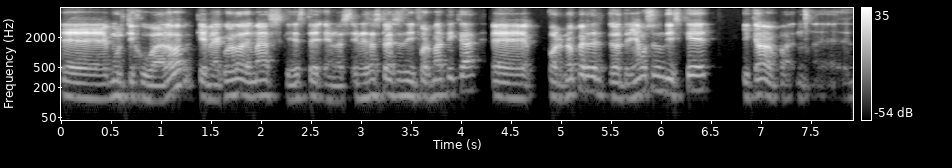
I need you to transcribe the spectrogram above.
eh, multijugador, que me acuerdo además que este en, en esas clases de informática, eh, por no perder, lo teníamos en un disquete y claro, eh,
